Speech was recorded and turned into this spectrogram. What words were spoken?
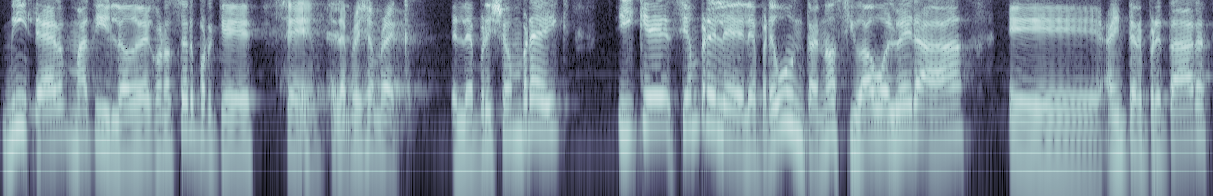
Miller, Mati lo debe conocer porque... Sí, el de Prison Break. El de Prison Break, y que siempre le, le preguntan ¿no? si va a volver a, eh, interpretar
